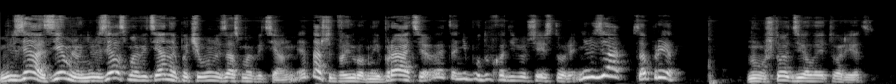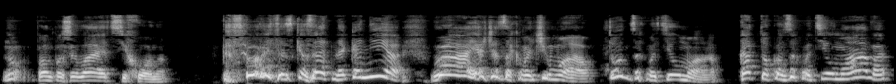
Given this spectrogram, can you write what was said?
Нельзя землю, нельзя с мавитянами. Почему нельзя с мавитянами? Это наши двоюродные братья. Это не буду входить во все истории. Нельзя, запрет. Ну, что делает Творец? Ну, он посылает Сихона, который, так сказать, на коне. Ва, я сейчас захвачу Маав. Тот захватил Маав. Как только он захватил Маава,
